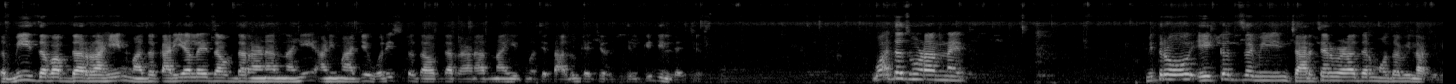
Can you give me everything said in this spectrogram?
तर मी जबाबदार राहीन माझं कार्यालय जबाबदार राहणार नाही आणि माझे वरिष्ठ जबाबदार राहणार नाहीत मग ते तालुक्याचे असतील की जिल्ह्याचे असतील. वादच होणार नाहीत. मित्र एकच जमीन चार चार वेळा जर मोजावी लागली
